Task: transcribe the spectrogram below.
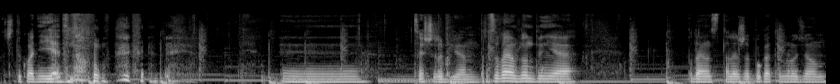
znaczy dokładnie jedną. Yy, Co jeszcze robiłem? Pracowałem w Londynie, podając talerze bogatym ludziom.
